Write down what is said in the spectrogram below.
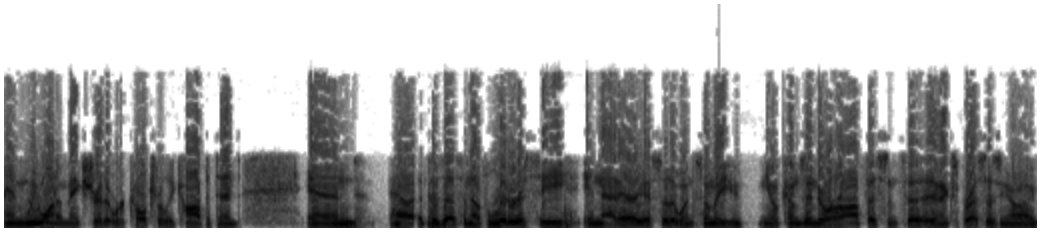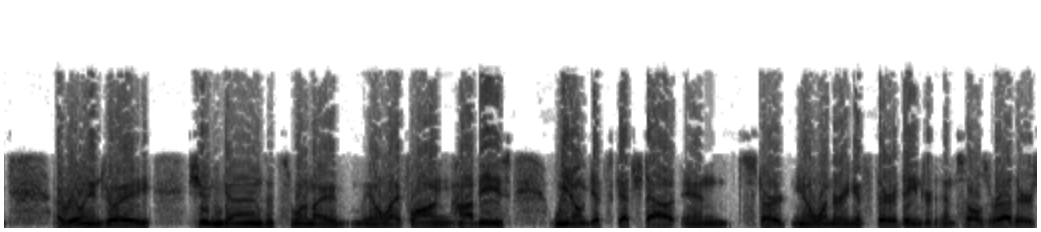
And we want to make sure that we're culturally competent and possess enough literacy in that area so that when somebody who you know comes into our office and, and expresses, you know, I I really enjoy shooting guns. It's one of my you know lifelong hobbies. We don't get sketched out and start you know wondering if they're a danger to themselves or others,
